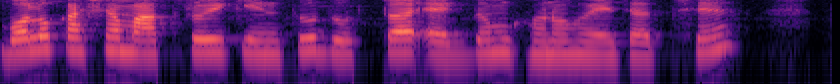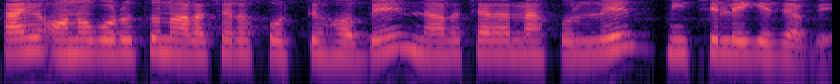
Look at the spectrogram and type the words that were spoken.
বলক আসা মাত্রই কিন্তু দুধটা একদম ঘন হয়ে যাচ্ছে। তাই অনবরত নাড়াচাড়া করতে হবে। নাড়াচাড়া না করলে নিচে লেগে যাবে।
